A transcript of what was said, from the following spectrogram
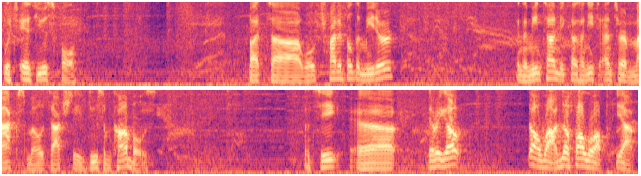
which is useful. But uh, we'll try to build a meter in the meantime because I need to enter max mode to actually do some combos. Let's see. Uh, there we go. Oh wow, no follow-up. Yeah,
